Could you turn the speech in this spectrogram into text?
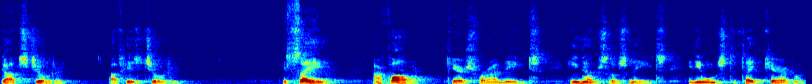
God's children. of his children. He's saying, Our Father cares for our needs. He knows those needs, and he wants to take care of them.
